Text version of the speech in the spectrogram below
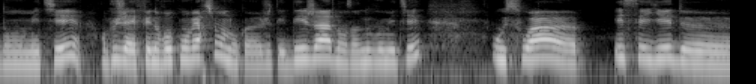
dans mon métier. En plus, j'avais fait une reconversion, donc j'étais déjà dans un nouveau métier ou soit euh, essayer de,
